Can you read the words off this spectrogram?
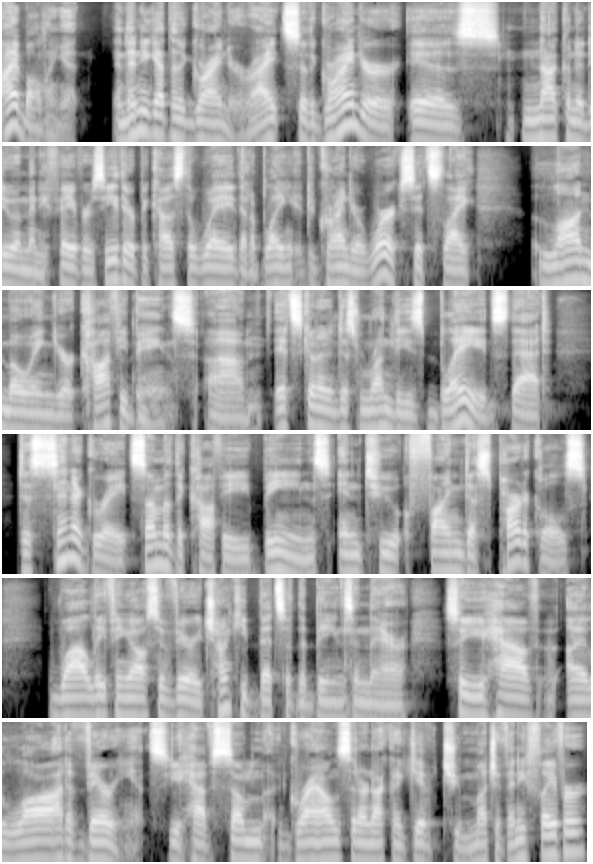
eyeballing it. And then you got the grinder, right? So the grinder is not going to do him any favors either because the way that a grinder works, it's like lawn mowing your coffee beans. Um, it's going to just run these blades that disintegrate some of the coffee beans into fine dust particles while leaving also very chunky bits of the beans in there. So you have a lot of variance. You have some grounds that are not going to give too much of any flavor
